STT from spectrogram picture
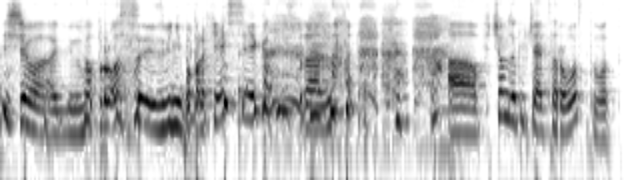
Еще один вопрос, извини, по профессии, как ни странно. А в чем заключается рост вот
